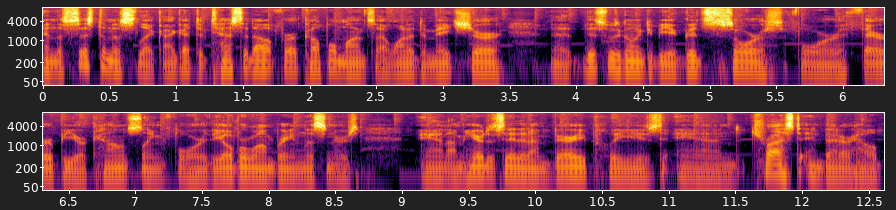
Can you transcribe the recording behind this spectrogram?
And the system is slick. I got to test it out for a couple months. I wanted to make sure that this was going to be a good source for therapy or counseling for the overwhelmed brain listeners. And I'm here to say that I'm very pleased and trust in BetterHelp.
